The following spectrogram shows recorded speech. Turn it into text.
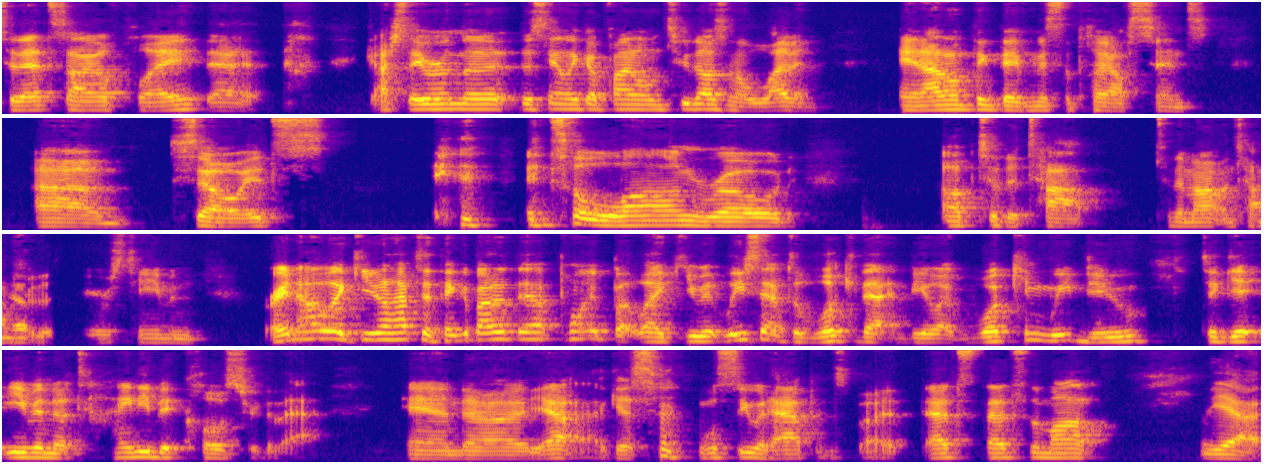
to that style of play that, gosh, they were in the, the Stanley Cup final in 2011, and I don't think they've missed the playoffs since. Um, so it's it's a long road up to the top to the mountaintop yep. for the Bears team. And right now, like you don't have to think about it at that point, but like you at least have to look at that and be like, what can we do to get even a tiny bit closer to that? And uh, yeah, I guess we'll see what happens, but that's that's the model. Yeah,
